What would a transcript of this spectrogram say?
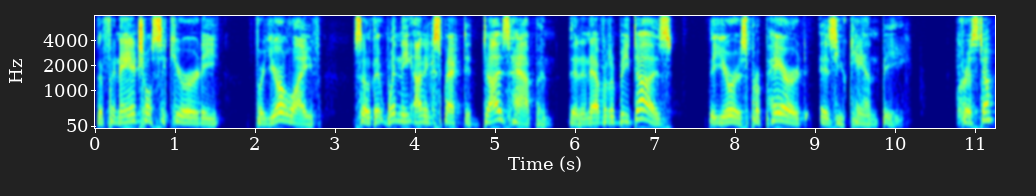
the financial security for your life so that when the unexpected does happen, that inevitably does, that you're as prepared as you can be. Krista?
